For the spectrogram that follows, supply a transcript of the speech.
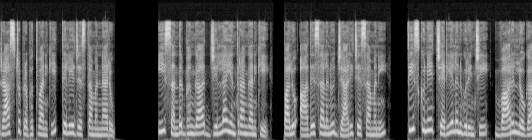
రాష్ట్ర ప్రభుత్వానికి తెలియజేస్తామన్నారు. ఈ సందర్భంగా జిల్లా యంత్రాంగానికి పలు ఆదేశాలను జారీ చేశామని తీసుకునే చర్యలను గురించి వారంలోగా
